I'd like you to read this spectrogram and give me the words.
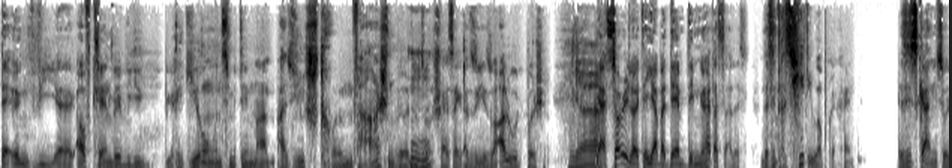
der irgendwie äh, aufklären will, wie die Regierung uns mit dem ähm, Asylströmen verarschen würden. So ein Scheißdreck, also hier so Aluhut-Bullshit. Ja. Ja, sorry Leute, ja, aber dem, dem gehört das alles. Und das interessiert überhaupt gar keinen. Das ist gar nicht so.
